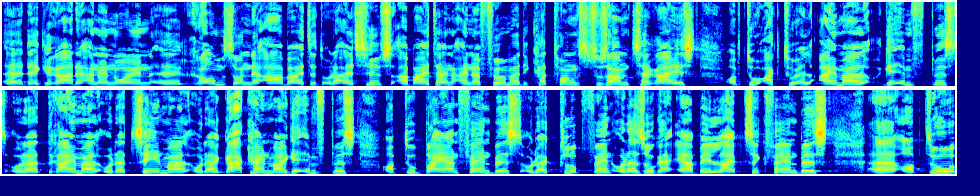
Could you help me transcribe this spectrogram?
äh, der gerade an einer neuen äh, Raumsonde arbeitet oder als Hilfsarbeiter in einer Firma die Kartons zusammen zerreißt? Ob du aktuell einmal geimpft bist oder dreimal oder zehnmal oder gar keinmal geimpft bist? Ob du Bayern-Fan bist oder Club-Fan oder sogar RB Leipzig-Fan bist? Äh, ob du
